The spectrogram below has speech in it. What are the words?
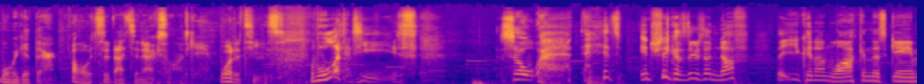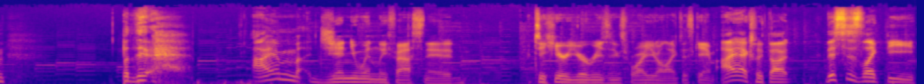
when we get there. Oh, it's that's an excellent game. What a tease. What a tease! So it's interesting because there's enough that you can unlock in this game, but there, I'm genuinely fascinated to hear your reasonings for why you don't like this game. I actually thought this is like the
